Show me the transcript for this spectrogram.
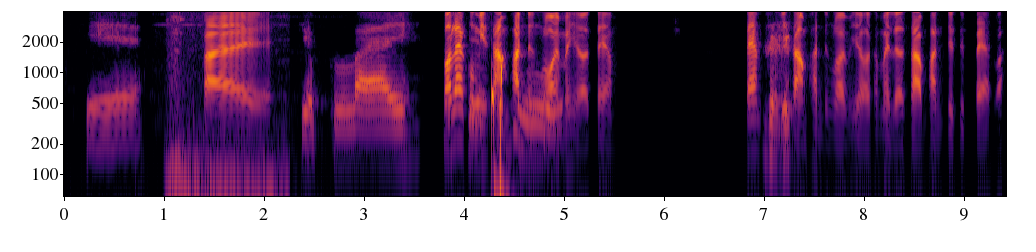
โอเคไป เก็บลายตอนแรกกูมีสามพันหนึ่งร้อยไม่ใช่เหรอแต้ม แต้มกูมีสามพันหนึ่งร้อยไม่ใช่เหรอทำไมเหลือสามพันเจ็ดสิบแปดวะ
